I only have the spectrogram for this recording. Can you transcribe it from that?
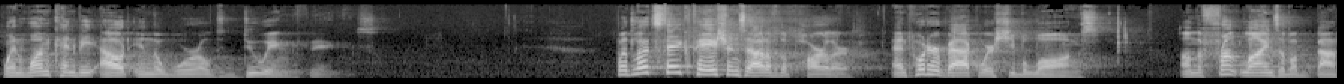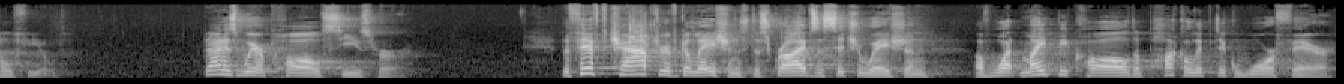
when one can be out in the world doing things? But let's take patience out of the parlor and put her back where she belongs, on the front lines of a battlefield. That is where Paul sees her. The fifth chapter of Galatians describes a situation of what might be called apocalyptic warfare,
